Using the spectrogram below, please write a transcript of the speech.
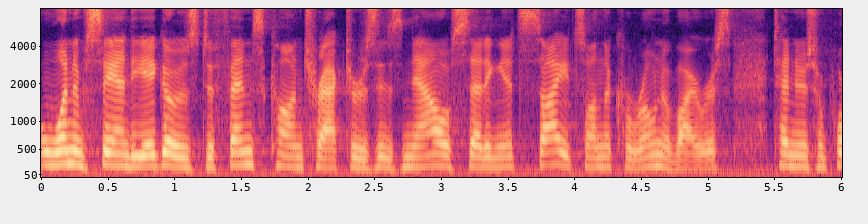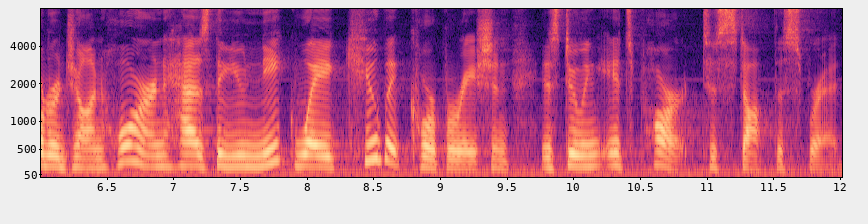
One of San Diego's defense contractors is now setting its sights on the coronavirus. 10 News reporter John Horn has the unique way Cubic Corporation is doing its part to stop the spread.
